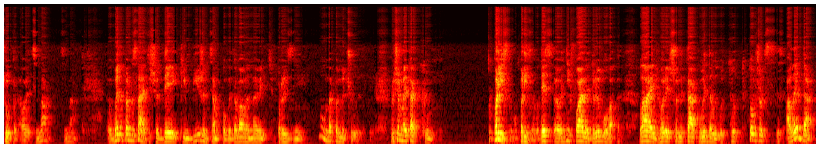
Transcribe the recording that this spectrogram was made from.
Супер, але ціна, ціна. Ви, напевно, знаєте, що деяким біженцям повидавали навіть проїзні. Ну, напевно, чули такі. Причому я так по-різному, по-різному. Десь е, одні хвалять, другі лають, говорять, що не так, видали. То, то вже Але так. Да.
